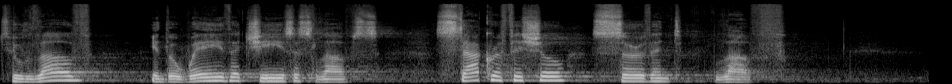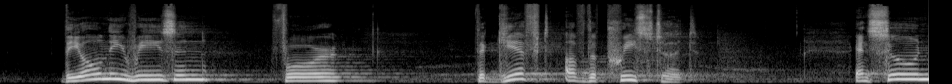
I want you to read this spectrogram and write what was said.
to love in the way that Jesus loves sacrificial servant love. The only reason for the gift of the priesthood, and soon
